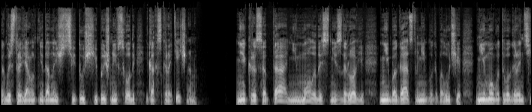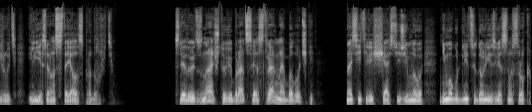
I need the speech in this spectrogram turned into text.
как быстро вянут недавно еще цветущие пышные всходы, и как скоротечно оно. Ни красота, ни молодость, ни здоровье, ни богатство, ни благополучие не могут его гарантировать или, если оно состоялось, продолжить. Следует знать, что вибрации астральной оболочки, носители счастья земного, не могут длиться доли известного срока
